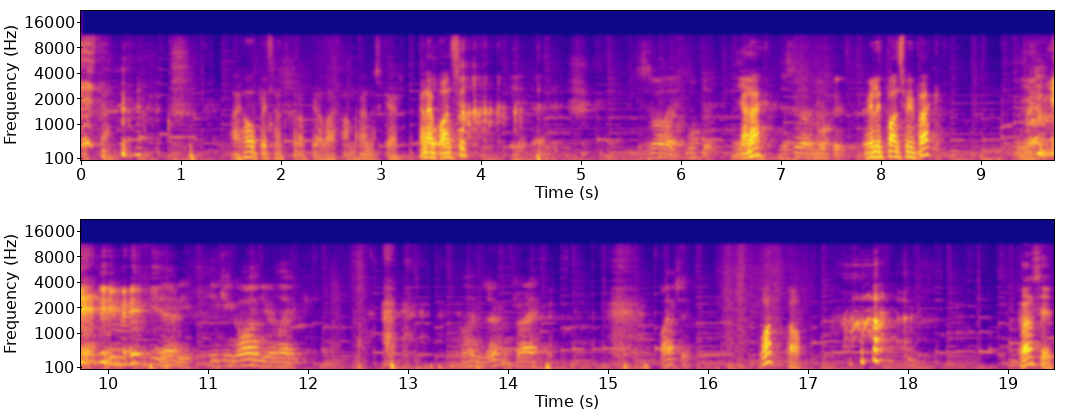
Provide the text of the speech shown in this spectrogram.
this time. I hope it's not gonna be alive. I'm kinda scared. Can I punch it? Yeah. Just go like whoop it. Can I? Just go and whoop it. Will it punch me back? Yeah. maybe, maybe. Yeah. Maybe. You can go on your like. Go ahead, jerk and try. Punch it. What the? Punch it.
